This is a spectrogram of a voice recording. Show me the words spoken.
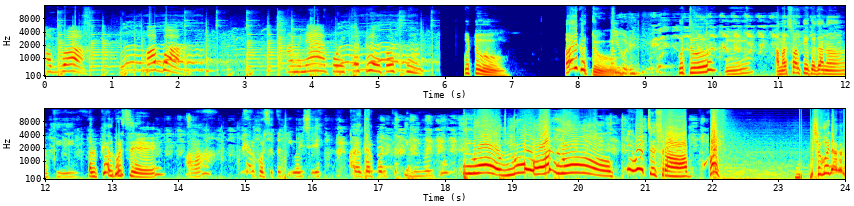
আব্বা আব্বা আমি না পরীক্ষায় ফেল করছি। কুটু। ওই কুটু। কুটু আমার সল কি জানো? কি? সল ফেল করছে। আহ ফেল করছে তো কি হয়েছে আরেকবার পরীক্ষা দিলে হইব নো নো নো। কি হচ্ছে সব? হাই সেগুলো আমার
